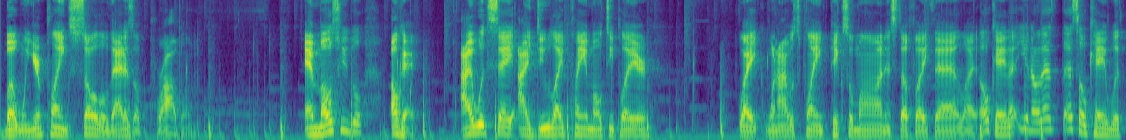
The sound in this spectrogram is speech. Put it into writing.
But when you're playing solo, that is a problem. And most people, okay, I would say I do like playing multiplayer. Like when I was playing Pixelmon and stuff like that, like okay, that you know that's that's okay with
